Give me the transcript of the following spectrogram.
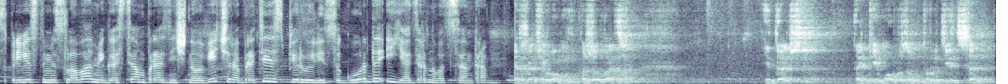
С приветственными словами гостям праздничного вечера обратились первые лица города и ядерного центра. Я хочу вам пожелать и дальше таким образом трудиться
